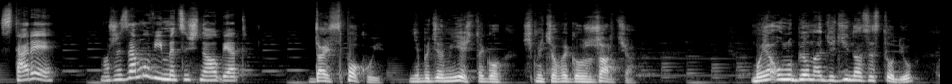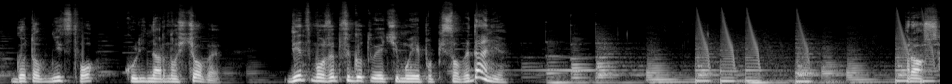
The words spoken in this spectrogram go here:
Stary, może zamówimy coś na obiad? Daj spokój, nie będziemy jeść tego śmieciowego żarcia. Moja ulubiona dziedzina ze studiów gotownictwo kulinarnościowe, więc może przygotuję Ci moje popisowe danie. Proszę.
